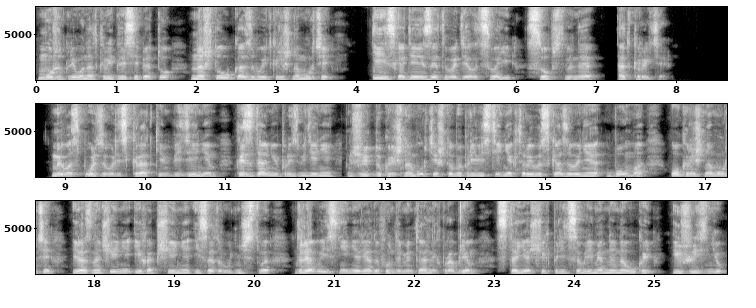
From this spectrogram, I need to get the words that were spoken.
может ли он открыть для себя то, на что указывает Кришнамурти, и, исходя из этого, делать свои собственные открытия. Мы воспользовались кратким введением к изданию произведений Джидду Кришнамурти, чтобы привести некоторые высказывания Бома о Кришнамурти и о значении их общения и сотрудничества для выяснения ряда фундаментальных проблем, стоящих перед современной наукой и жизнью,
